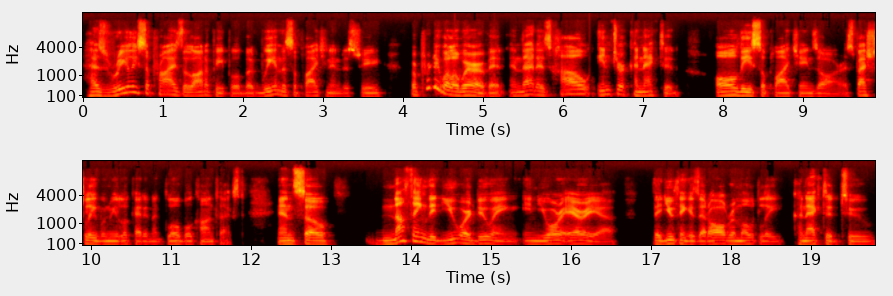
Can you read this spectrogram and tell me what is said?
has really surprised a lot of people, but we in the supply chain industry we're pretty well aware of it, and that is how interconnected all these supply chains are, especially when we look at it in a global context. And so, nothing that you are doing in your area that you think is at all remotely connected to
